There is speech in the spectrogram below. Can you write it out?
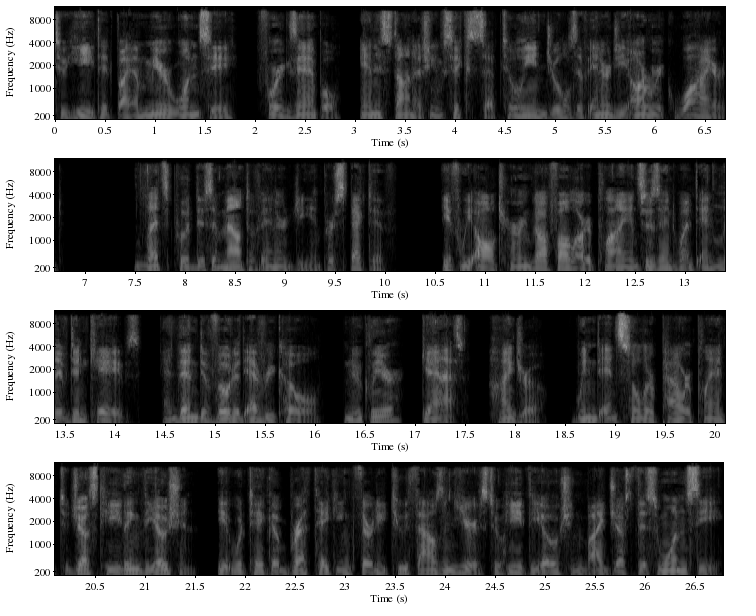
To heat it by a mere 1 C, for example, an astonishing 6 septillion joules of energy are required. Let's put this amount of energy in perspective. If we all turned off all our appliances and went and lived in caves, and then devoted every coal, nuclear, gas, hydro, wind and solar power plant to just heating the ocean, it would take a breathtaking 32,000 years to heat the ocean by just this one C.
